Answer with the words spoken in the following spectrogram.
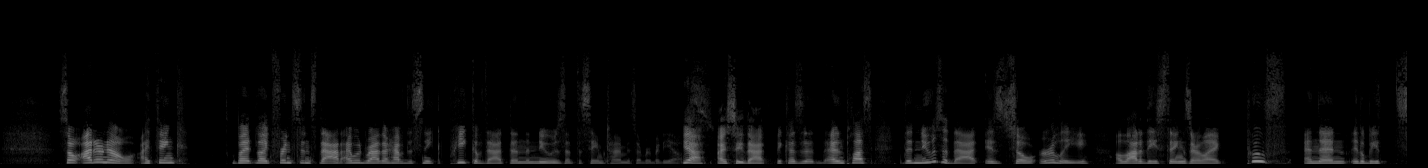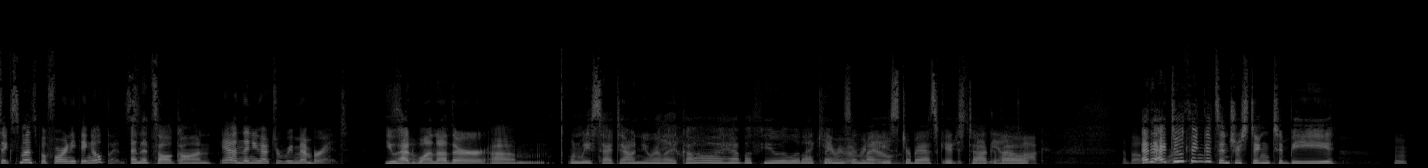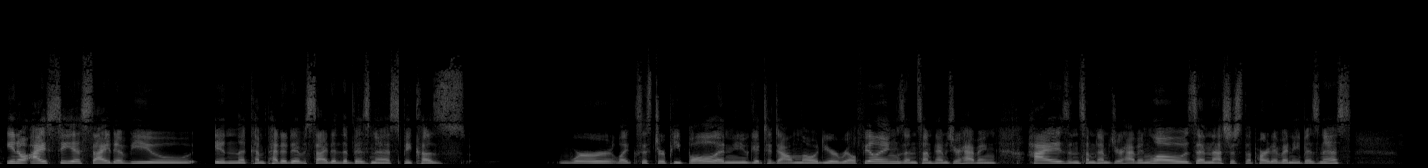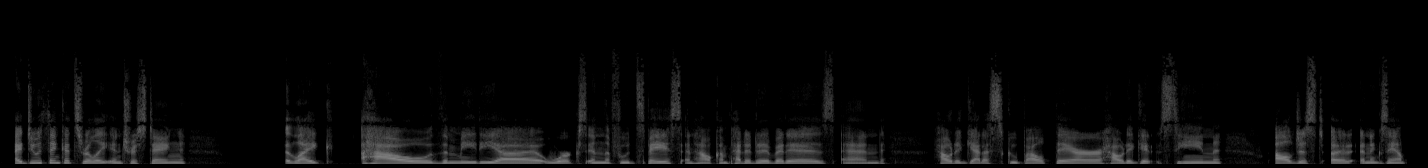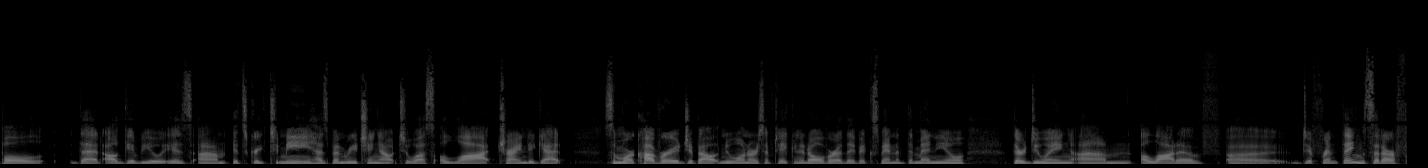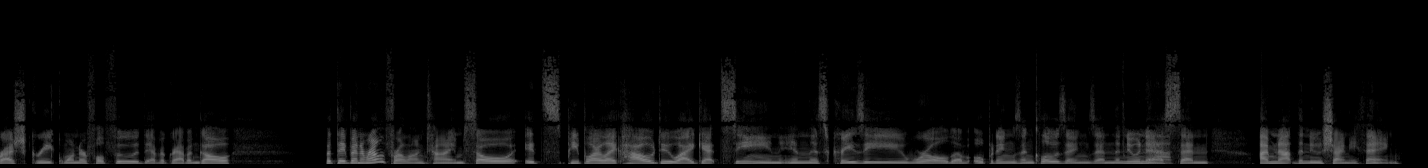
So I don't know. I think but like for instance that I would rather have the sneak peek of that than the news at the same time as everybody else Yeah, I see that. because it, and plus the news of that is so early a lot of these things are like poof and then it'll be six months before anything opens And it's all gone. yeah and then you have to remember it You had one other, um, when we sat down, you were like, oh, I have a few little things in my now. Easter basket to talk about. talk about And I do think it's interesting to be, Hmm. you know, I see a side of you in the competitive side of the business because we're like sister people and you get to download your real feelings and sometimes you're having highs and sometimes you're having lows and that's just the part of any business. I do think it's really interesting like how the media works in the food space and how competitive it is and how to get a scoop out there, how to get seen. I'll just uh, an example that I'll give you is um, it's Greek to me has been reaching out to us a lot, trying to get some more coverage about new owners have taken it over. They've expanded the menu. They're doing um, a lot of uh, different things that are fresh, Greek, wonderful food. They have a grab and go, but they've been around for a long time. So it's people are like, how do I get seen in this crazy world of openings and closings and the newness? And I'm not the new shiny thing.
